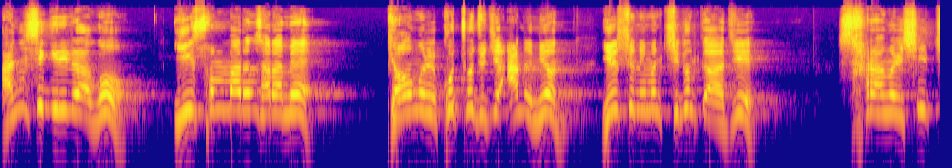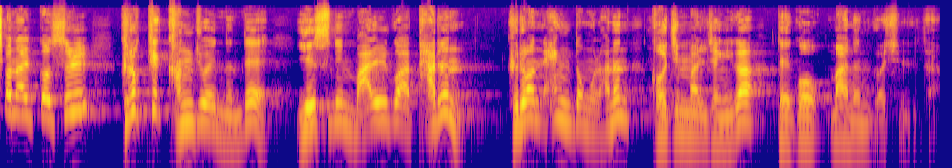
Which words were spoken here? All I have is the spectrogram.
안식일이라고 이 손 마른 사람의 병을 고쳐주지 않으면 예수님은 지금까지 사랑을 실천할 것을 그렇게 강조했는데 예수님 말과 다른 그런 행동을 하는 거짓말쟁이가 되고 마는 것입니다.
